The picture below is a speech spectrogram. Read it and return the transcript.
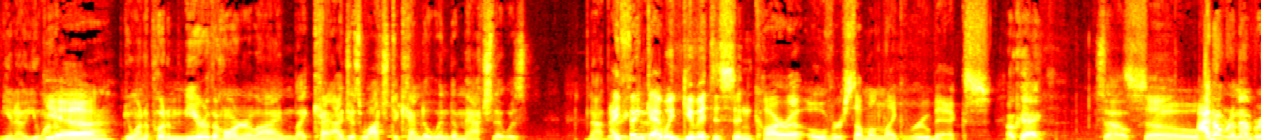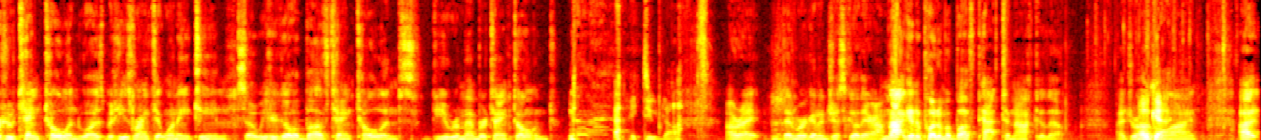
You know, you want to yeah. you want to put him near the Horner line. Like I just watched a Kendall Windham match that was not very I think good. I would give it to Sin Cara over someone like Rubix. Okay. So So I don't remember who Tank Toland was, but he's ranked at 118. So we could go above Tank Toland. Do you remember Tank Toland? I do not. All right, then we're gonna just go there. I'm not gonna put him above Pat Tanaka though. I draw Okay. the line. I,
